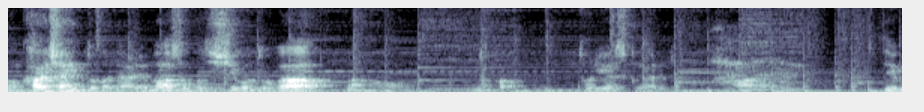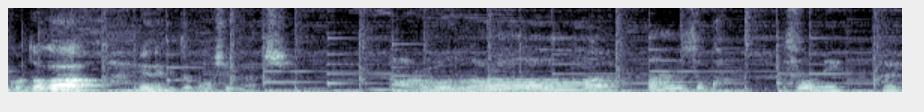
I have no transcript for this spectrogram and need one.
うん会社員とかであればそこで仕事があのなんか取りやすくなるとか。はい。っていうことがベネフィットかもしれないし。なるほどなるほあーあーそうか。そうねはいはい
